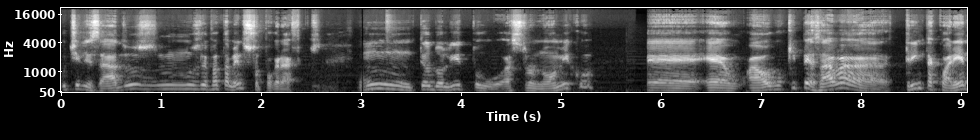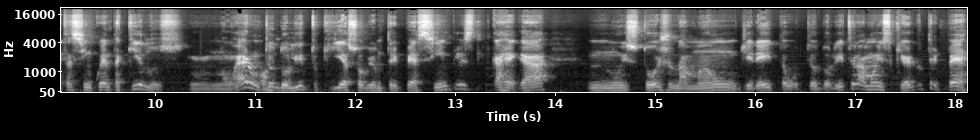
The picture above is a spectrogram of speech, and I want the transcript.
utilizados nos levantamentos topográficos. Um teodolito astronômico é, é, algo que pesava 30, 40, 50 quilos. Não era um teodolito que ia sobre um tripé simples carregar no estojo na mão direita o teodolito e na mão esquerda o tripé,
